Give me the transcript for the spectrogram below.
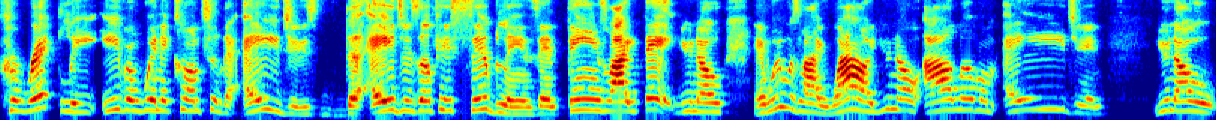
correctly even when it comes to the ages the ages of his siblings and things like that you know and we was like wow you know all of them age and you know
